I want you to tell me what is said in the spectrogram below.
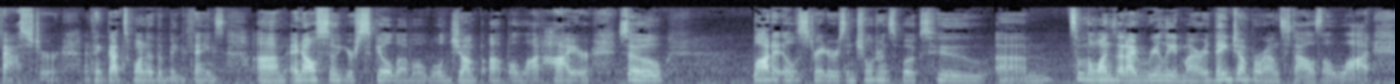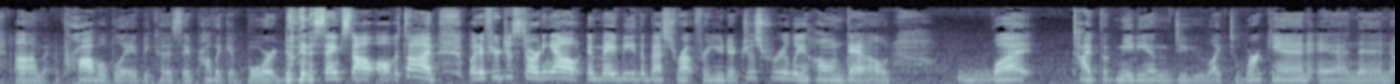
faster. I think that's one of the big things. Um, and also your skill level will jump up a lot higher. So a lot of illustrators in children's books who, um, some of the ones that I really admire, they jump around styles a lot. Um, probably because they probably get bored doing the same style all the time. But if you're just starting out, it may be the best route for you to just really hone down what type of medium do you like to work in and then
